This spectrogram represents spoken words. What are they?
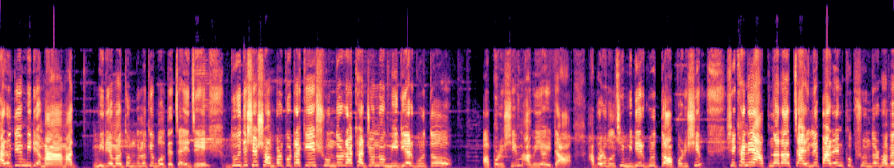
ভারতীয় মিডিয়া মিডিয়া মাধ্যমগুলোকে বলতে চাই যে, দুই দেশের সম্পর্কটাকে সুন্দর রাখার জন্য মিডিয়ার গুরুত্ব অপরিসীম, আমি এটা আবারও বলছি, মিডিয়ার গুরুত্ব অপরিসীম। সেখানে আপনারা চাইলে পারেন খুব সুন্দরভাবে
